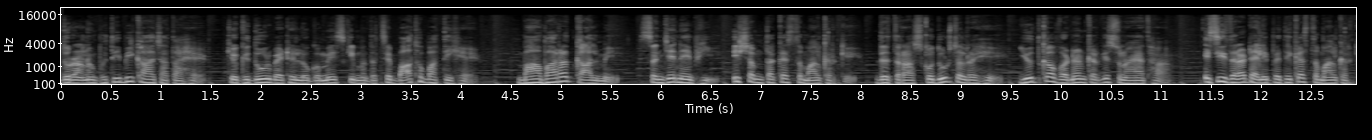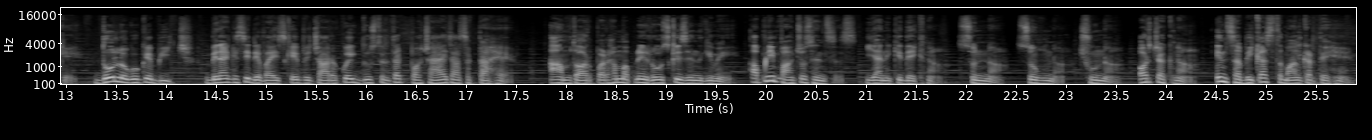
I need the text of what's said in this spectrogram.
दुरानुभूति भी कहा जाता है, क्योंकि दूर बैठे लोगों में इसकी मदद से बात हो पाती है। महाभारत काल में संजय ने भी इस क्षमता का इस्तेमाल करके धृतराष्ट्र को दूर चल रहे युद्ध का वर्णन करके सुनाया था। इसी तरह टेलीपैथी का इस्तेमाल करके दो लोगों के बीच बिना किसी डिवाइस के विचारों को एक दूसरे तक पहुँचाया जा सकता है। आमतौर पर हम अपनी रोज की ज़िंदगी में अपनी पाँचों सेंसेस यानी कि देखना, सुनना, सूंघना, छूना और चखना, इन सभी का इस्तेमाल करते हैं।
